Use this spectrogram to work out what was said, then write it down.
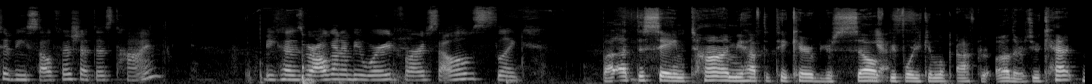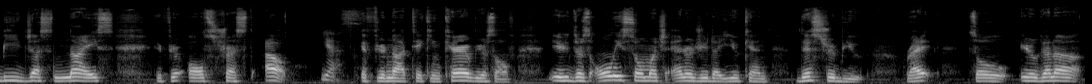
to be selfish at this time, because we're all gonna be worried for ourselves. Like, But at the same time, you have to take care of yourself Yes. before you can look after others. You can't be just nice if you're all stressed out. yes, If you're not taking care of yourself, you, there's only so much energy that you can distribute, right? So you're gonna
